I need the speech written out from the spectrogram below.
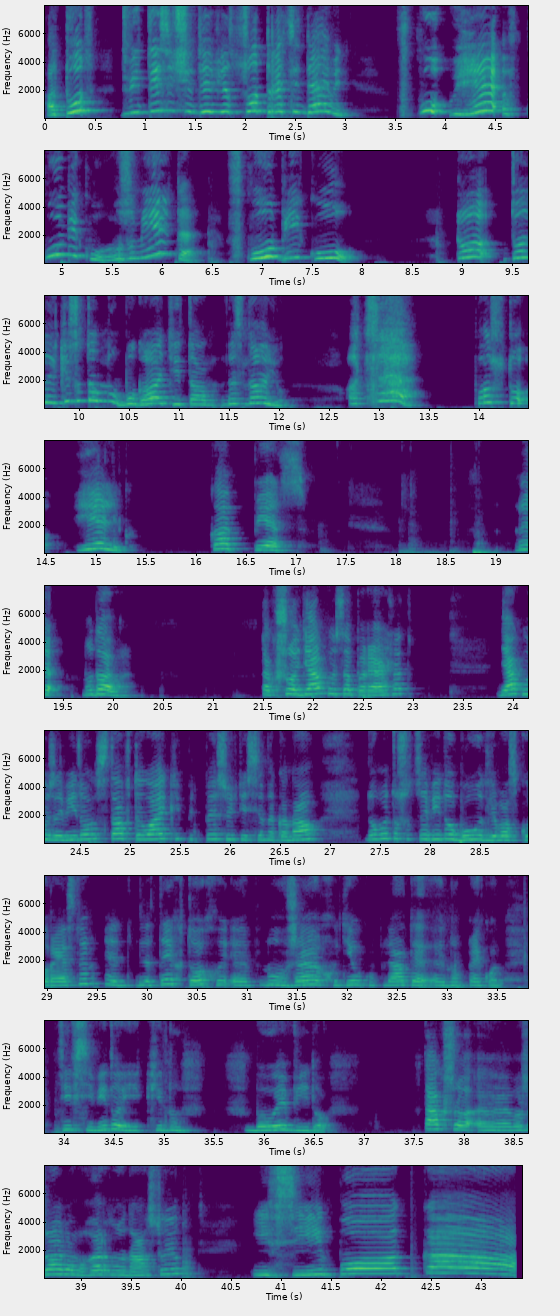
А тут 2939 в, ку, в, кубіку, розумієте? В кубіку. То, то якісь там ну, багаті там, не знаю. А це просто гелік. Капець. Ну, ну добре. Так що дякую за перегляд. Дякую за відео. Ставте лайки, підписуйтеся на канал. Думаю, що це відео було для вас корисним. е, Для тих, хто е, ну, вже хотів купляти, е, наприклад, ці всі відео, які ну, були відео. Так що е, бажаю вам гарного настрою і всім пока!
